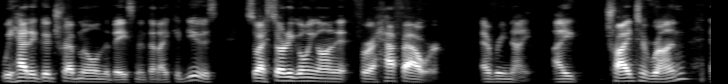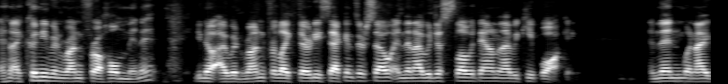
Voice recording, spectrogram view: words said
we had a good treadmill in the basement that I could use. So I started going on it for a half hour every night. I tried to run and I couldn't even run for a whole minute. You know, I would run for like 30 seconds or so and then I would just slow it down and I would keep walking. And then when I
